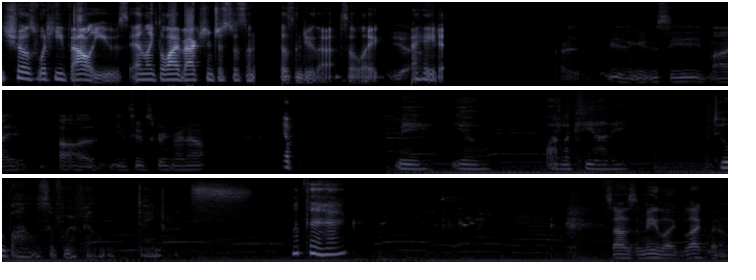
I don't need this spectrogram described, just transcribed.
shows what he values. And like the live action just doesn't doesn't do that. So like Yeah. I hate it. Alright, You, you see my uh, YouTube screen right now? Yep me, you, Badlakiani. Two bottles if we're feeling dangerous. What the heck? Sounds to me like blackmail.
